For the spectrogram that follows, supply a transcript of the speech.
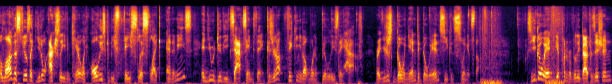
a lot of this feels like you don't actually even care. Like all these could be faceless like enemies, and you would do the exact same thing because you're not thinking about what abilities they have, right? You're just going in to go in so you can swing at stuff. So you go in, you get put in a really bad position,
